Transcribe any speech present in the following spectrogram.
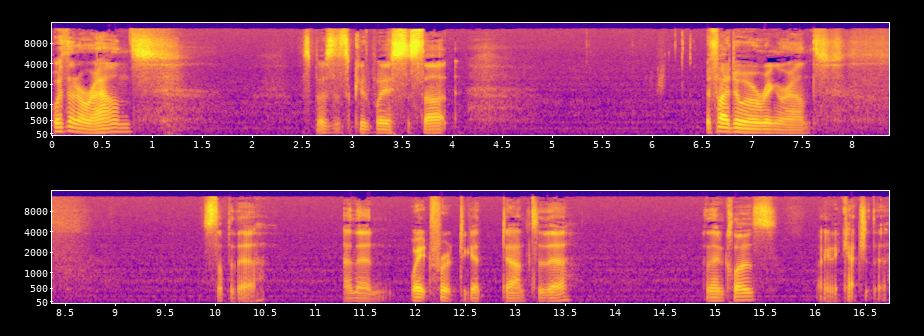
with an arounds, I suppose it's a good place to start. If I do a ring around, stop it there, and then wait for it to get down to there, and then close. I'm going to catch it there.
